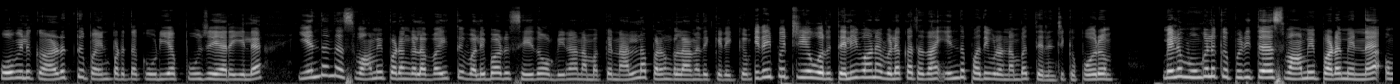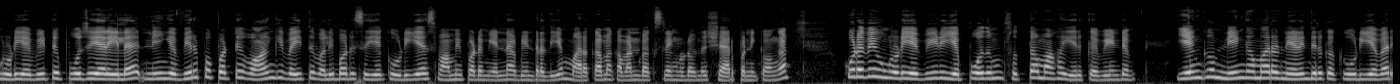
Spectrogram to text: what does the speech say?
கோவிலுக்கு அடுத்து பயன்படுத்தக்கூடிய பூஜை அறையில் எந்தெந்த சுவாமி படங்களை வைத்து வழிபாடு செய்தோம் அப்படின்னா நமக்கு நல்ல பலன்களானது கிடைக்கும். இதை பற்றிய ஒரு தெளிவான விளக்கத்தை தான் இந்த பதிவில் நம்ம தெரிஞ்சுக்க போகிறோம் மேலும் உங்களுக்கு பிடித்த சுவாமி படம் என்ன? உங்களுடைய வீட்டு பூஜை அறையில் நீங்கள் விருப்பப்பட்டு வாங்கி வைத்து வழிபாடு செய்யக்கூடிய சுவாமி படம் என்ன அப்படின்றதையும் மறக்காமல் கமெண்ட் பாக்ஸில் எங்களோட வந்து ஷேர் பண்ணிக்கோங்க. கூடவே உங்களுடைய வீடு எப்போதும் சுத்தமாக இருக்க வேண்டும். எங்கும் நீங்கமர நிறைந்திருக்கக்கூடியவர்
